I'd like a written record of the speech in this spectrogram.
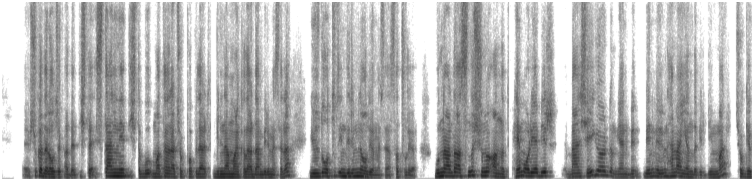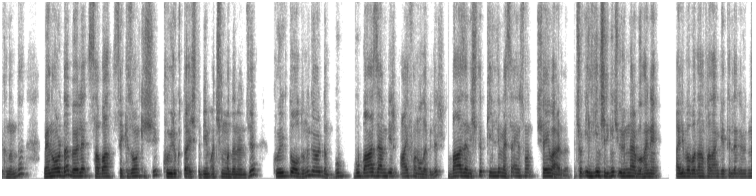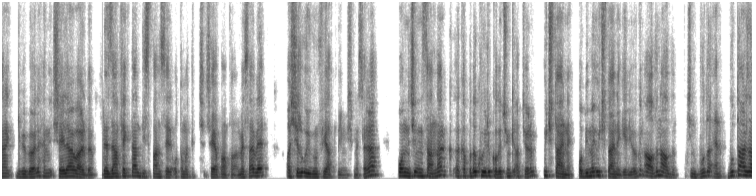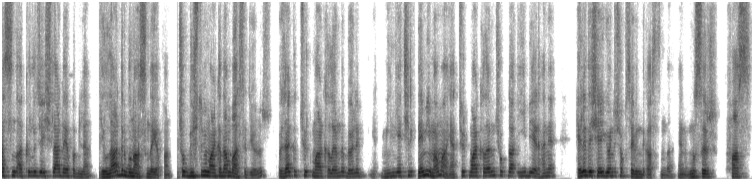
şu kadar olacak adet. İşte Stanley işte bu materyaller çok popüler bilinen markalardan biri mesela %30 indirimli oluyor mesela satılıyor. Bunlar da aslında şunu anlatıyor. Hem oraya bir ben şeyi gördüm yani benim evimin hemen yanında bir BİM var çok yakınında. Ben orada böyle sabah 8-10 kişi kuyrukta işte BİM açılmadan önce kuyrukta olduğunu gördüm. Bu, bu bazen bir iPhone olabilir. Bazen işte pilli mesela en son şey vardı. Çok ilginç ilginç ürünler bu hani Ali Baba'dan falan getirilen ürünler gibi böyle hani şeyler vardı. Dezenfektan dispanseri otomatik şey yapan falan mesela ve aşırı uygun fiyatlıymış mesela. Onun için insanlar kapıda kuyruk oluyor. Çünkü atıyorum 3 tane, o bime 3 tane geliyor gün aldın aldın. Şimdi bu da yani bu tarz aslında akıllıca işler de yapabilen, yıllardır bunu aslında yapan çok güçlü bir markadan bahsediyoruz. Özellikle Türk markalarında böyle milliyetçilik demeyeyim ama yani Türk markalarının çok daha iyi bir yeri. Hani hele de şey görünce çok sevindik aslında. Yani Mısır, Fas,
